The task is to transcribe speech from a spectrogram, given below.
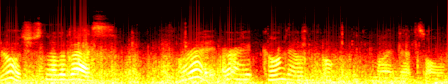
No, it's just another bass. All right, all right, calm down. Oh, my net's all.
